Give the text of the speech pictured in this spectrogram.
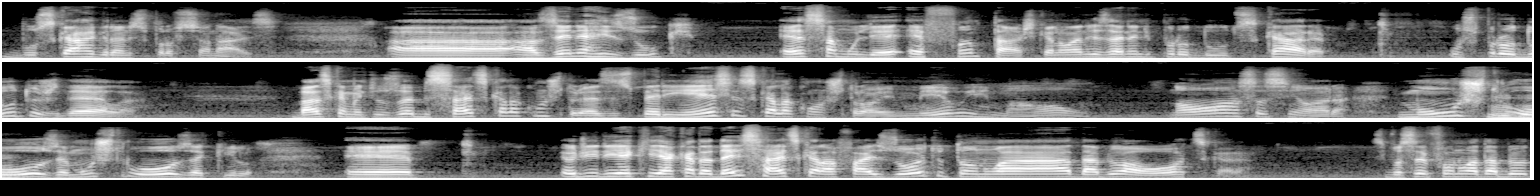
buscar grandes profissionais. A, a Zenia Rizuki, essa mulher é fantástica, ela é uma designer de produtos. Cara, os produtos dela basicamente os websites que ela constrói, as experiências que ela constrói, meu irmão, nossa senhora, monstruoso, uhum. é monstruoso aquilo. É, eu diria que a cada 10 sites que ela faz, 8 estão no AW Awards, cara. Se você for no AW,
